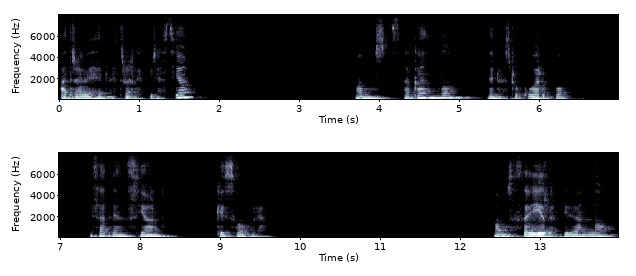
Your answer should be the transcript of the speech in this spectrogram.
a través de nuestra respiración. Vamos sacando de nuestro cuerpo esa tensión que sobra. Vamos a seguir respirando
